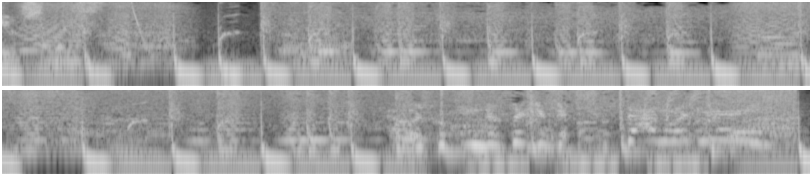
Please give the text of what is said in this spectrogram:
useless. Stand with me!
